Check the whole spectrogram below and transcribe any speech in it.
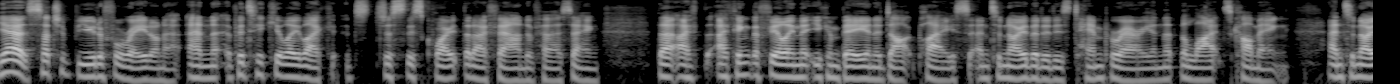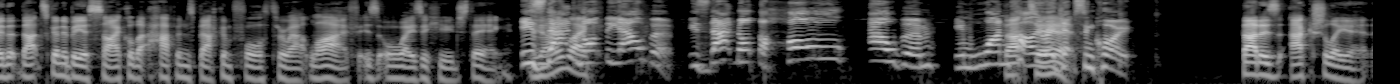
Yeah, it's such a beautiful read on it. And particularly, like, it's just this quote that I found of her saying that I, I think the feeling that you can be in a dark place and to know that it is temporary and that the light's coming and to know that that's going to be a cycle that happens back and forth throughout life is always a huge thing. You Is know, that like- not the album? Is that not the whole album in one Carly Rae. Jepsen quote? That is actually it.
